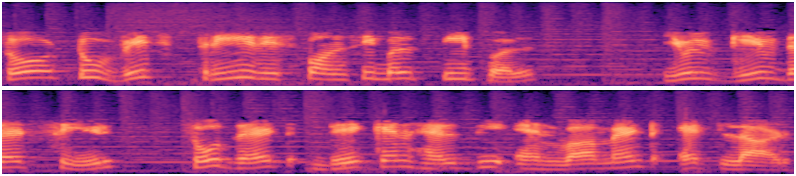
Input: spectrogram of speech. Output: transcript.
So to which three responsible people you'll give that seed so that they can help the environment at large?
